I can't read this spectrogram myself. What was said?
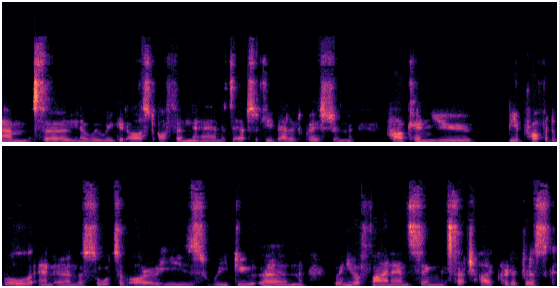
Um, so you know, we, we get asked often, and it's an absolutely valid question: How can you be profitable and earn the sorts of ROEs we do earn when you're financing such high credit risk?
